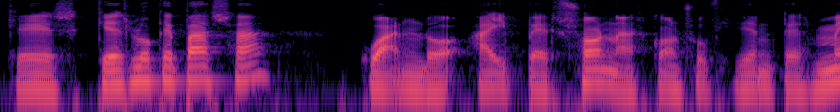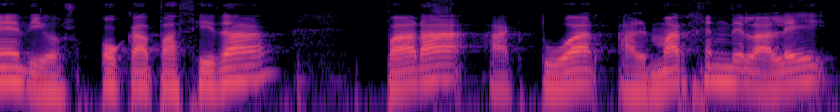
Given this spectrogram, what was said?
que es qué es lo que pasa cuando hay personas con suficientes medios o capacidad para actuar al margen de la ley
